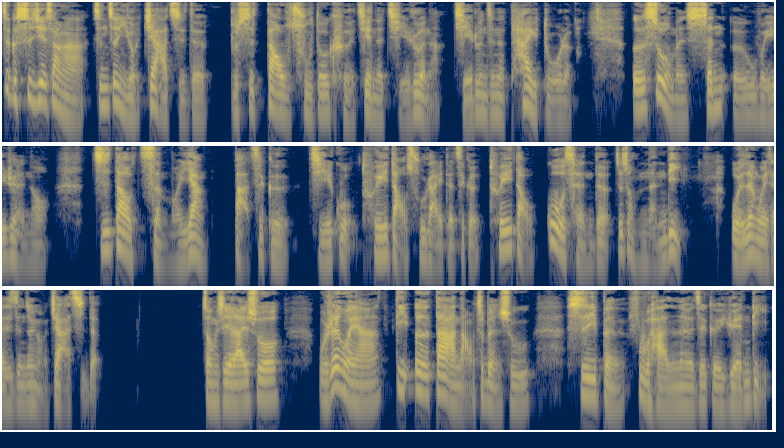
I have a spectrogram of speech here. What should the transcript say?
这个世界上啊，真正有价值的不是到处都可见的结论啊，结论真的太多了，而是我们生而为人哦，知道怎么样把这个结果推导出来的这个推导过程的这种能力，我认为才是真正有价值的。总结来说。我认为啊，《第二大脑》这本书是一本富含了这个原理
